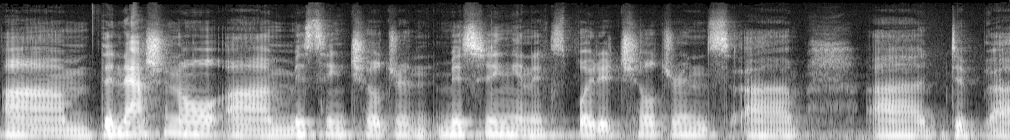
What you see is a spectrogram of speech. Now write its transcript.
Um, the National um, Missing Children, Missing and Exploited Children's um, uh, uh, uh,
